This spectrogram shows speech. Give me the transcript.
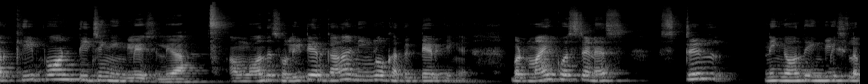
are keep on teaching English இல்லையா? அவங்க வந்து சொல்லிகிட்டே இருக்காங்க நீங்களும் கற்றுக்கிட்டே இருக்கீங்க. But my question is still நீங்கள் வந்து இங்கிலீஷில்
